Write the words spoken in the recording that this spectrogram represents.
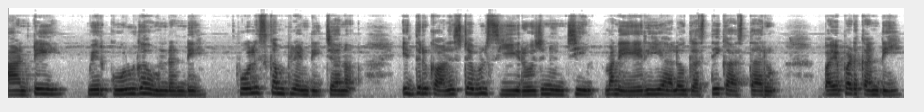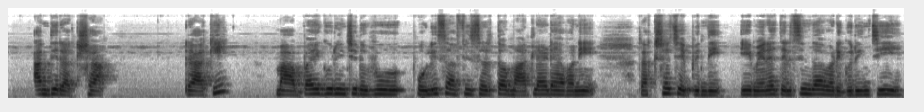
ఆంటీ మీరు కూల్గా ఉండండి. పోలీస్ కంప్లైంట్ ఇచ్చాను. ఇద్దరు కానిస్టేబుల్స్ ఈ రోజు నుంచి మన ఏరియాలో గస్తీ కాస్తారు. భయపడకండి అంది రక్ష. రాకి మా అబ్బాయి గురించి నువ్వు పోలీస్ ఆఫీసర్తో మాట్లాడావని రక్ష చెప్పింది. ఏమైనా తెలిసిందా వాడి గురించి?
